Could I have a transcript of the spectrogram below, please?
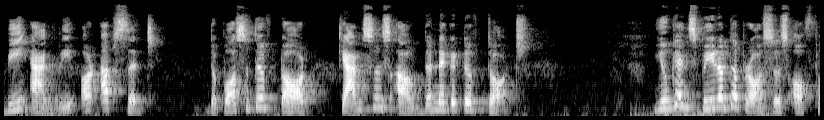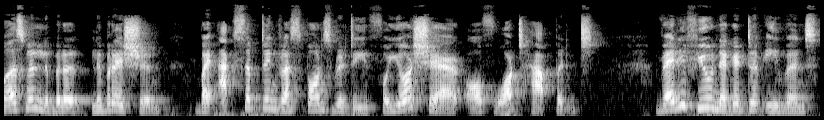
be angry or upset. The positive thought cancels out the negative thought. You can speed up the process of personal liber- liberation by accepting responsibility for your share of what happened. Very few negative events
